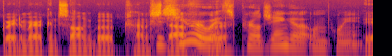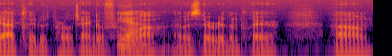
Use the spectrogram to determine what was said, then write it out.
Great American Songbook kind of Because stuff. you were or- with Pearl Django at one point. yeah, I played with Pearl Django for Yeah. a while. I was their rhythm player, um,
